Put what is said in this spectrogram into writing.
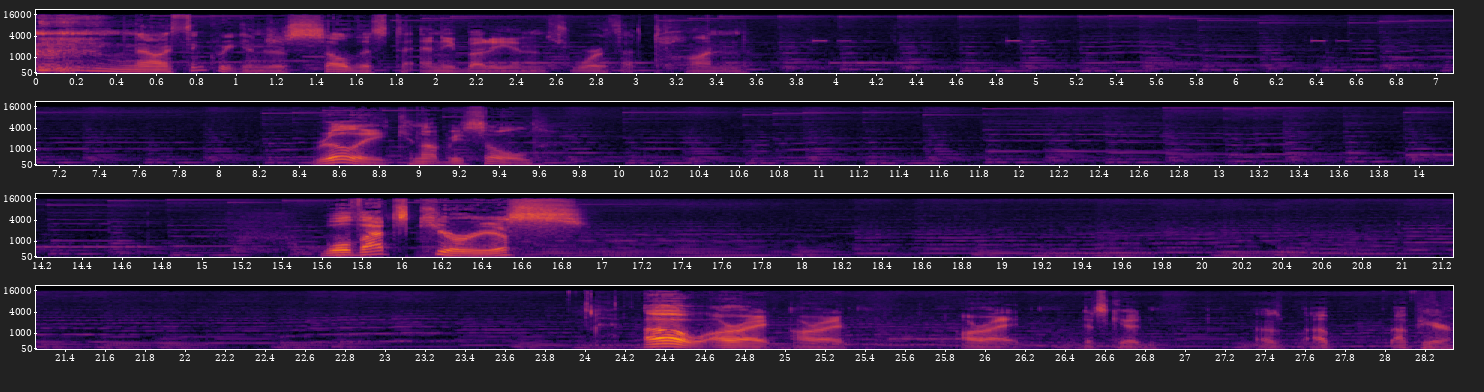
now I think we can just sell this to anybody and it's worth a ton. Really? Cannot be sold. Well, that's curious. Oh, alright, alright. Alright, that's good. Up, up here.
